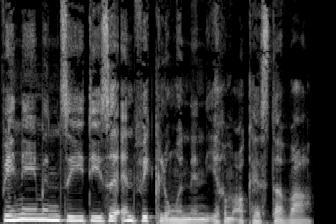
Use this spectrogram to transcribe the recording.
Wie nehmen Sie diese Entwicklungen in Ihrem Orchester wahr?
